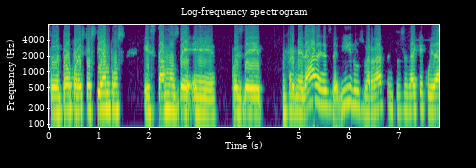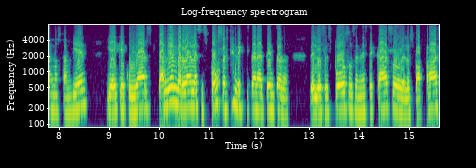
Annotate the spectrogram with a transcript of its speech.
sobre todo por estos tiempos que estamos de eh, pues de enfermedades, de virus, ¿verdad? Entonces hay que cuidarnos también y hay que cuidarse. También, ¿verdad? Las esposas tienen que estar atentas de los esposos, en este caso, de los papás,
